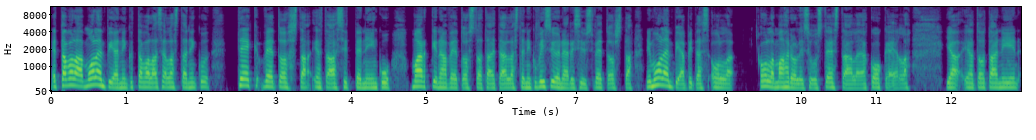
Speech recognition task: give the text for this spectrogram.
Että tavallaan molempia niin kuin, tavallaan sellaista niin kuin tech-vetosta ja taas sitten niin kuin markkinavetosta tai tällaista niin kuin visionäärisyysvetosta, niin molempia pitäisi olla olla mahdollisuus testailla ja kokeilla. Ja, ja tota niin,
